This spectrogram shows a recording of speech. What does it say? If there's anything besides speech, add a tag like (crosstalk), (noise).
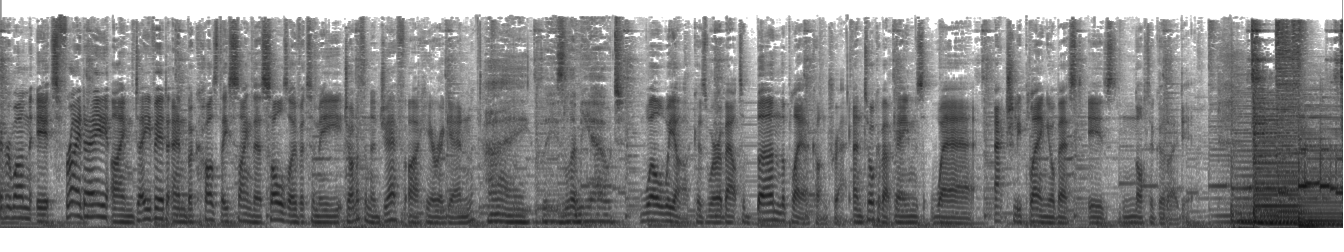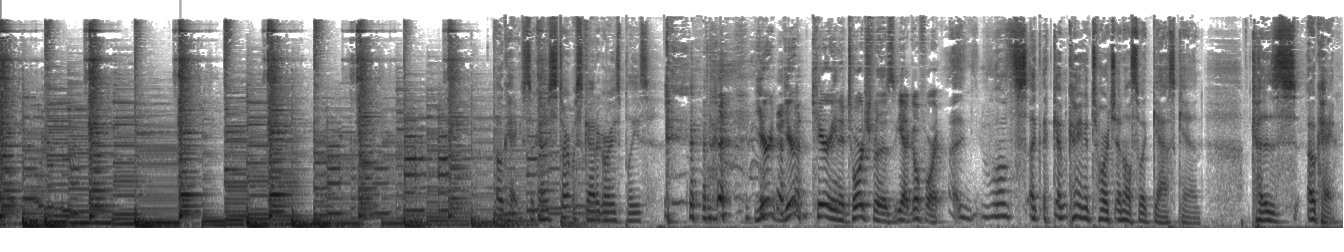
everyone. It's Friday. I'm David, and because they signed their souls over to me, Jonathan and Jeff are here again. Hi. Please let me out. Well, we are, because we're about to burn the player contract and talk about games where actually playing your best is not a good idea. Okay, so can I start with categories, please? (laughs) (laughs) You're you're carrying a torch for this. Yeah, go for it. Uh, well, it's, I, I'm carrying a torch and also a gas can. Because, okay,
